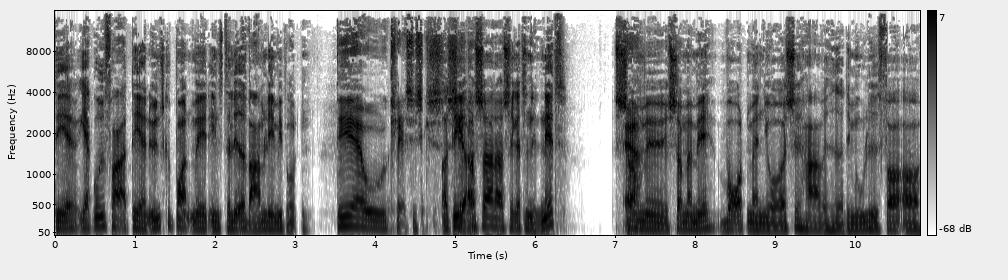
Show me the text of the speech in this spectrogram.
det er, jeg går ud fra, at det er en ønskebånd med et installeret varmelem i bunden. Det er jo klassisk. Og, det, setup. og så er der jo sikkert sådan et net, som, ja. øh, som er med, hvor man jo også har, hvad hedder det, mulighed for at,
